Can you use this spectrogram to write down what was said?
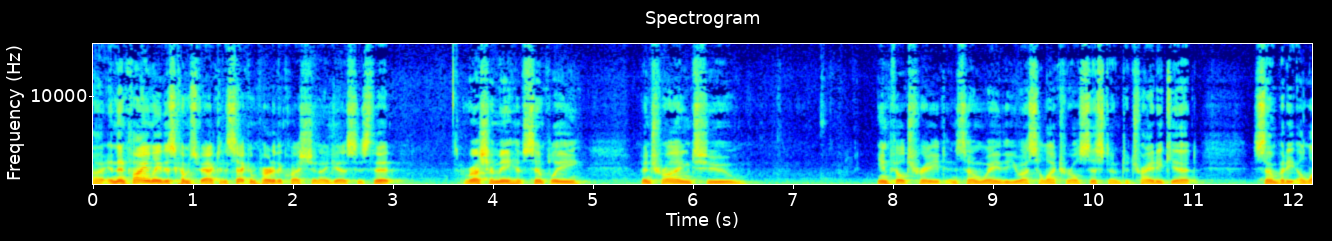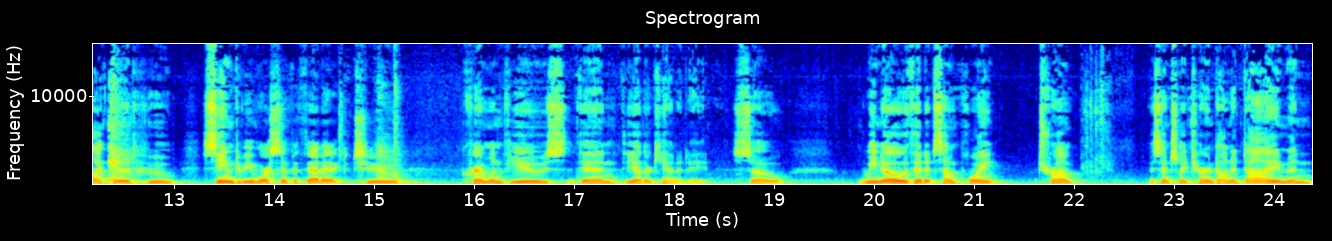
Uh, and then finally, this comes back to the second part of the question, I guess, is that Russia may have simply been trying to infiltrate in some way the U.S. electoral system to try to get somebody elected who seemed to be more sympathetic to Kremlin views than the other candidate. So we know that at some point Trump essentially turned on a dime and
